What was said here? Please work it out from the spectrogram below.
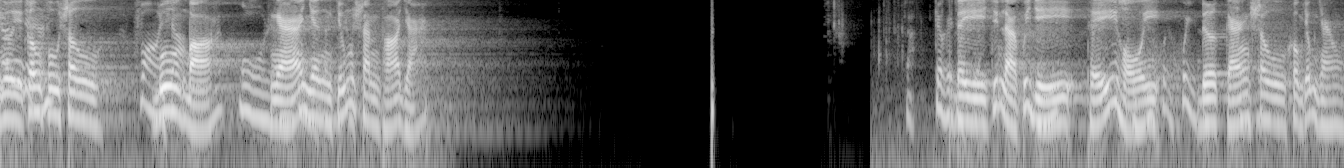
Người công phu sâu. Buông bỏ. Ngã nhân chúng sanh thọ giả Đây chính là quý vị thể hội Được cạn sâu không giống nhau.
